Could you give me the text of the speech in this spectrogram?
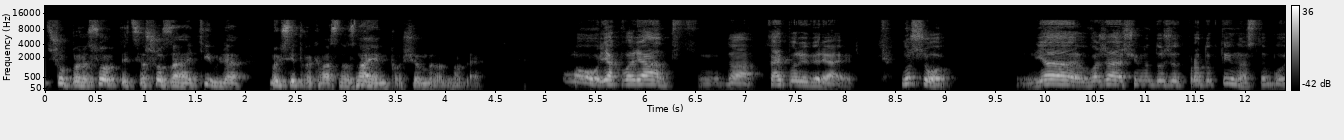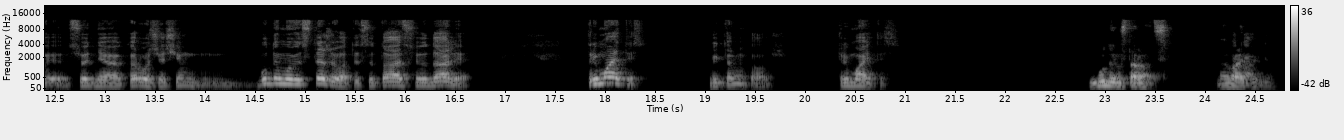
Що пересортиться, що заготівля, ми всі прекрасно знаємо, про що ми розмовляємо. Ну, як варіант, да, хай перевіряють. Ну що, я вважаю, що ми дуже продуктивно з тобою. Сьогодні, коротше, чим будемо відстежувати ситуацію далі. Тримайтесь, Віктор Миколаївич. Тримайтесь. Будемо старатися. Давайте. Пока.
